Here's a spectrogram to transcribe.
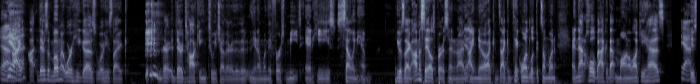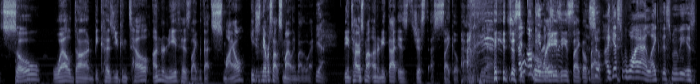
Yeah, Yeah. I, I, there's a moment where he goes where he's like, they're they're talking to each other. they're- they're- you know, when they first meet, and he's selling him He was like, "I'm a salesperson, and I, Yeah. I know I can I can take one look at someone." And that whole back of that monologue he has Yeah. is so well done because you can tell underneath his like that smile. He just Mhm. never stops smiling. By the way, Yeah. The entire smile underneath that is just a psychopath. Yeah. just a Oh, that is- crazy psychopath. So I guess why I like this movie is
